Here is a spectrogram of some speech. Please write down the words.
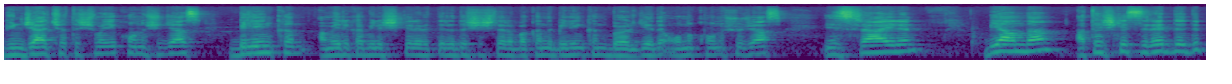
güncel çatışmayı konuşacağız. Blinken, Amerika Birleşik Devletleri Dışişleri Bakanı Blinken bölgede onu konuşacağız. İsrail'in bir yandan ateşkesi reddedip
